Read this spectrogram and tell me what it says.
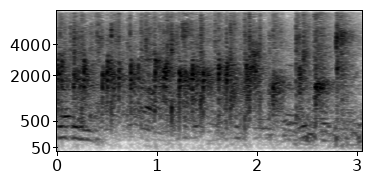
りがとうございました。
